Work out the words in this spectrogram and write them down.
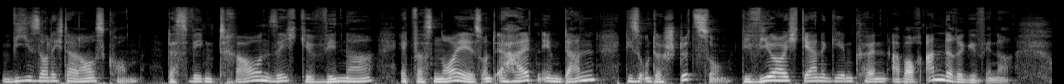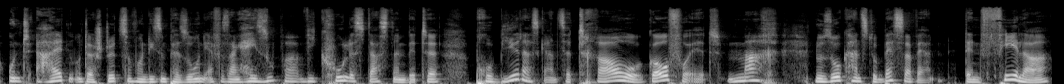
wie soll ich da rauskommen? Deswegen trauen sich Gewinner etwas Neues und erhalten eben dann diese Unterstützung, die wir euch gerne geben können, aber auch andere Gewinner und erhalten Unterstützung von diesen Personen, die einfach sagen, hey super, wie cool ist das denn bitte? Probier das Ganze, trau, go for it, mach. Nur so kannst du besser werden. Denn Fehler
